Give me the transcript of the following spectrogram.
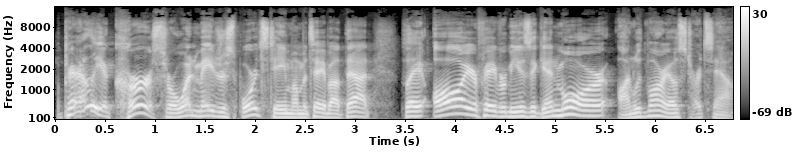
apparently a curse for one major sports team. I'm going to tell you about that. Play all your favorite music and more. On with Mario starts now.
